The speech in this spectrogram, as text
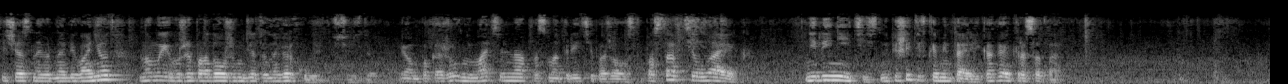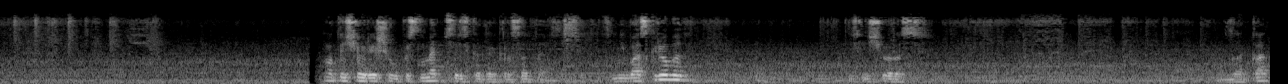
Сейчас, наверное, ливанет, но мы уже продолжим где-то наверху это все сделать. Я вам покажу внимательно, посмотрите, пожалуйста. Поставьте лайк, не ленитесь, напишите в комментарии, какая красота. Вот еще решил поснимать, посмотрите, какая красота. Здесь небоскребы. Здесь еще раз закат.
